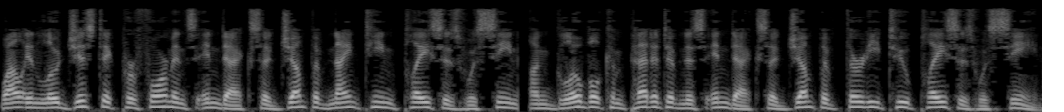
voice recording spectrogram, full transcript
while in Logistic Performance Index a jump of 19 places was seen, on Global Competitiveness Index a jump of 32 places was seen.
